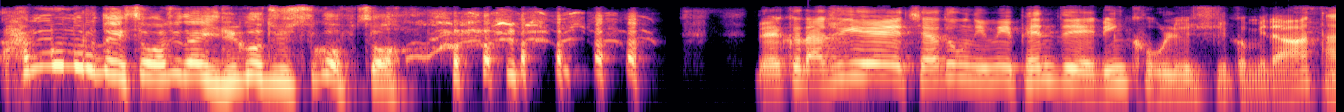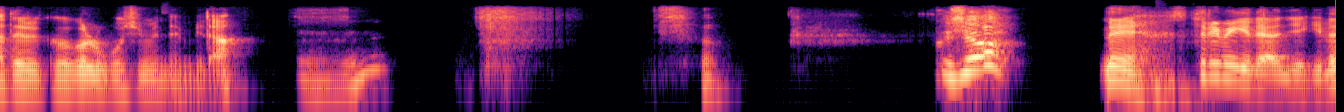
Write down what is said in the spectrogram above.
한문으로 돼 있어가지고 내가 읽어줄 수가 없어. 네, 그 나중에 제아동님이 밴드에 링크 올려주실 겁니다. 다들 그걸로 보시면 됩니다. 네. 자. 끝이야? 네, 스트리밍에 대한 얘기는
